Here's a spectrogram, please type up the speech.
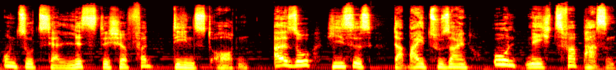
und sozialistische Verdienstorden. Also hieß es, dabei zu sein und nichts verpassen.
